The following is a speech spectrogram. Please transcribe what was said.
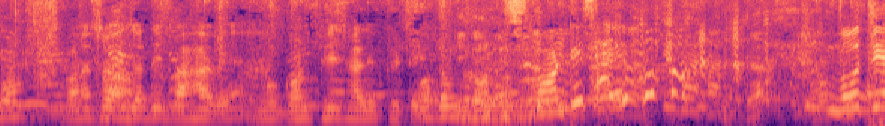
গণেশ যদি বাহারে মো গণ্ঠি শাড়ি ফিটে গণ্ঠি শাড়ি বুঝে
